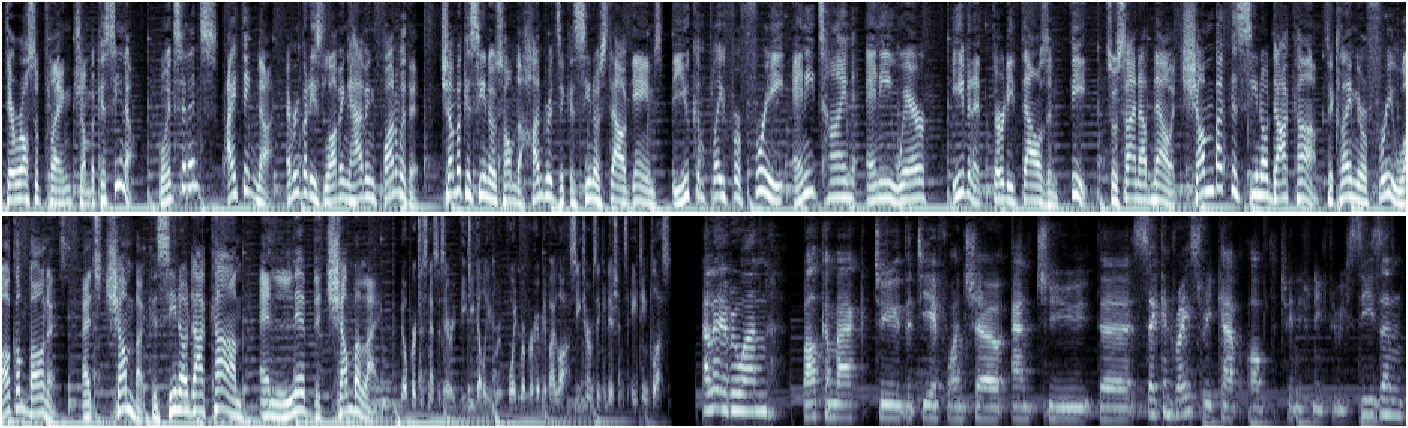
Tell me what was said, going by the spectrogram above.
They were also playing Chumba Casino. Coincidence? I think not. Everybody's loving having fun with it. Chumba Casino is home to hundreds of casino style games that you can play for free anytime, anywhere, even at 30,000 feet. So sign up now at chumbacasino.com to claim your free welcome bonus. That's chumbacasino.com and live the Chumba life. No purchase necessary. VGW Group. Void were prohibited by law. See terms and conditions. 18 plus. Hello, everyone. Welcome back to the TF1 show and to the second race recap of the 2023 season,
